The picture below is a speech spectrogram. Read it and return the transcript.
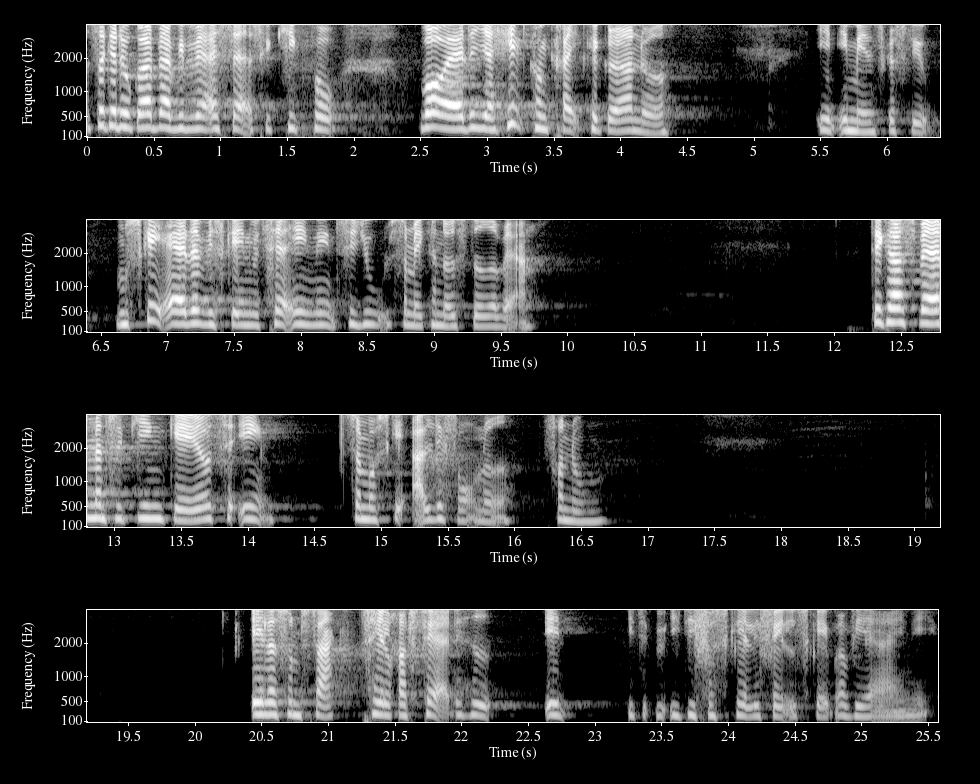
Så kan det jo godt være, at vi hver især skal kigge på, hvor er det, jeg helt konkret kan gøre noget ind i menneskers liv. Måske er det, at vi skal invitere en ind til jul, som ikke har noget sted at være. Det kan også være, at man skal give en gave til en, som måske aldrig får noget fra nogen. Eller som sagt, tal retfærdighed ind i de forskellige fællesskaber, vi er inde i.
